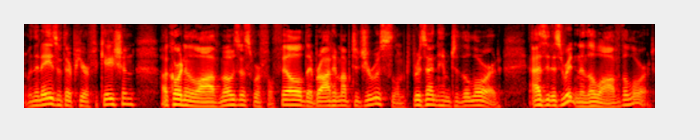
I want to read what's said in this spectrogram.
When the days of their purification, according to the law of Moses, were fulfilled, they brought him up to Jerusalem to present him to the Lord, as it is written in the law of the Lord.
